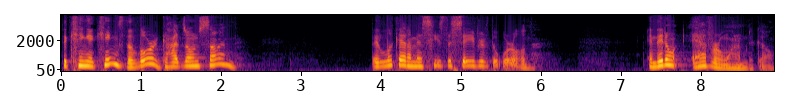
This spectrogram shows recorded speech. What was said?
the King of Kings, the Lord, God's own Son. They look at him as he's the Savior of the world. And they don't ever want him to go.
